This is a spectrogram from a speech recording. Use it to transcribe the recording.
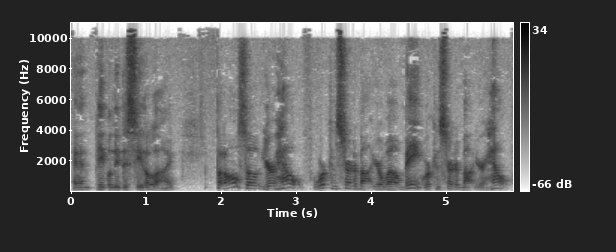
and people need to see the light but also your health. We're concerned about your well being, we're concerned about your health.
